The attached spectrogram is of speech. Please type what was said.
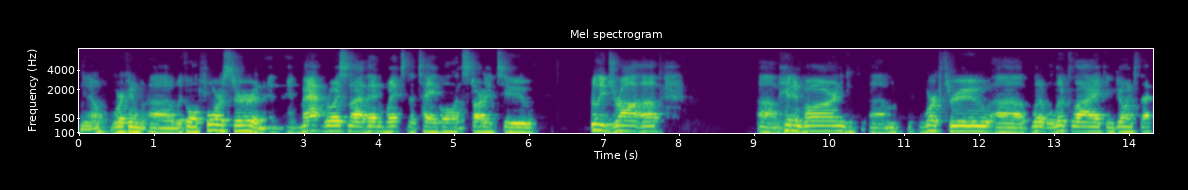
you know, working uh, with Old Forester and, and, and, Matt Royce and I then went to the table and started to really draw up um, Hidden Barn, um, work through uh, what it will look like and go into that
